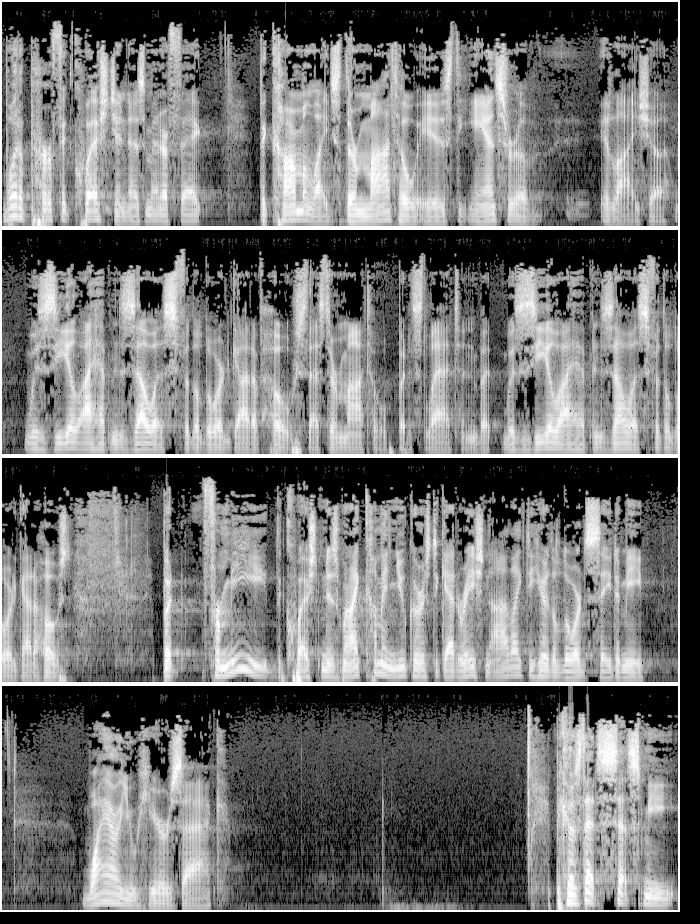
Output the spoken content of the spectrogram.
What a perfect question. As a matter of fact, the Carmelites, their motto is the answer of Elijah with zeal I have been zealous for the Lord God of hosts. That's their motto, but it's Latin. But with zeal I have been zealous for the Lord God of hosts. But for me, the question is when I come in Eucharistic adoration, I like to hear the Lord say to me, Why are you here, Zach? Because that sets me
